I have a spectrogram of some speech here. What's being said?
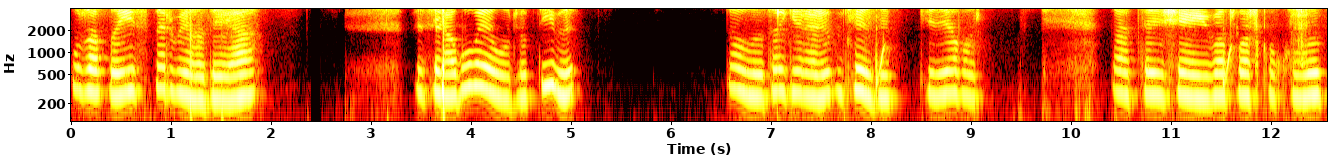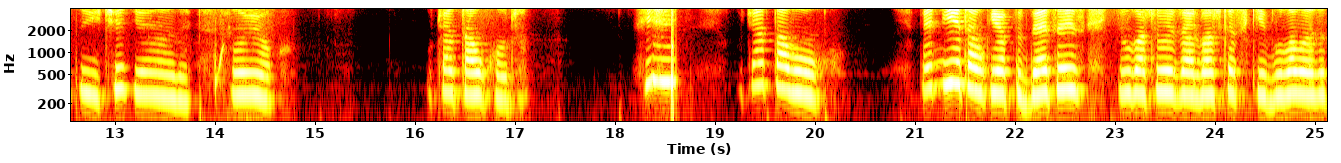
uzatmayı isterim yani ya. Mesela bu ben olacağım değil mi? Download'a girerim kendim. Kendi yaparım. Zaten şey Batu başka kullandığı için yani sorun yok. Uçan tavuk olacağım. Uçan tavuk. Ben niye tavuk yaptım derseniz yılbaşı özel başka skin bulamadım.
